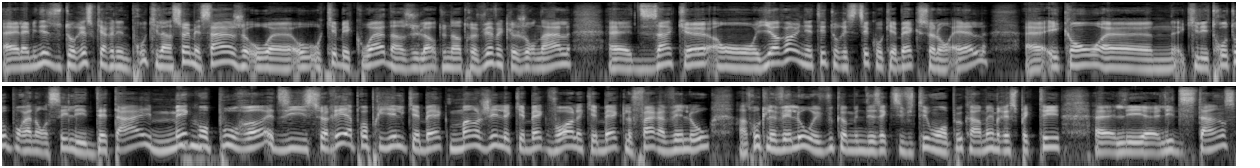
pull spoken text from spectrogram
Euh, la ministre du Tourisme, Caroline Proux, qui lançait un message aux, aux Québécois dans, lors d'une entrevue avec le journal, euh, disant que on, y aura un été touristique au Québec, selon elle, euh, et qu'on euh, qu'il est trop tôt pour annoncer les détails, mais qu'on pourra, elle dit, se réapproprier le Québec, manger le Québec, voir le Québec, le faire à vélo. Entre autres, le vélo est vu comme une des activités où on peut quand même respecter euh, les, euh, les distances.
